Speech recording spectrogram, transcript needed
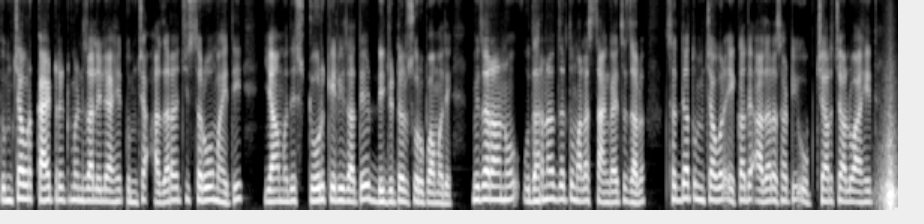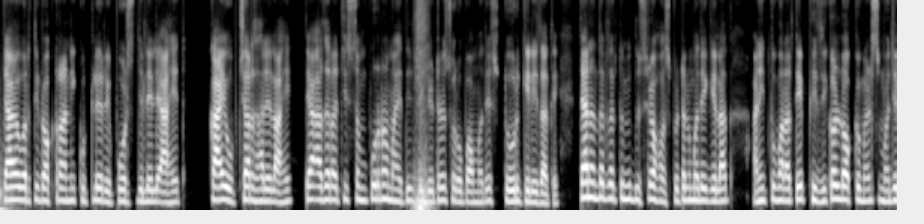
तुमच्यावर काय ट्रीटमेंट झालेली आहे, तुमच्या आजाराची सर्व माहिती यामध्ये स्टोअर केली जाते डिजिटल स्वरूपामध्ये. मी मित्रांनो, उदाहरणार्थ जर तुम्हाला सांगायचं झालं, सध्या तुमच्यावर एखाद्या आजारासाठी उपचार चालू आहेत, त्यावरती डॉक्टरांनी कुठले रिपोर्ट्स दिलेले आहेत, काय उपचार झालेला आहे, त्या आजाराची संपूर्ण माहिती डिजिटल स्वरूपामध्ये स्टोअर केली जाते. त्यानंतर जर तुम्ही दुसऱ्या हॉस्पिटलमध्ये गेलात आणि तुम्हाला ते फिजिकल डॉक्युमेंट्स म्हणजे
